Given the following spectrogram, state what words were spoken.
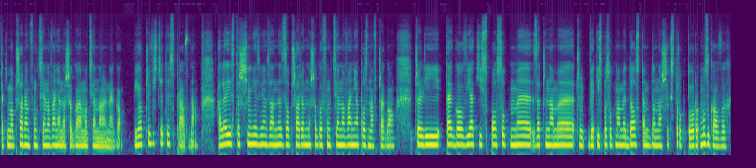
takim obszarem funkcjonowania naszego emocjonalnego. I oczywiście to jest prawda, ale jest też silnie związany z obszarem naszego funkcjonowania poznawczego, czyli tego, w jaki sposób my zaczynamy, czy w jaki sposób mamy dostęp do naszych struktur mózgowych.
